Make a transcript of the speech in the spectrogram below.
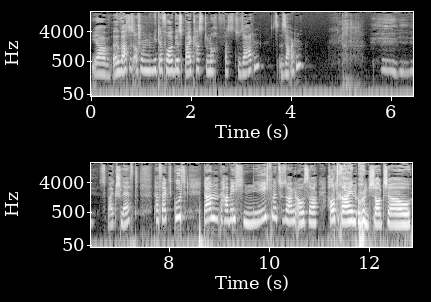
ja, äh, war es auch schon mit der Folge. Spike, hast du noch was zu sagen? Sagen? Spike schläft. Perfekt, gut. Dann habe ich nichts mehr zu sagen, außer haut rein und ciao, ciao.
